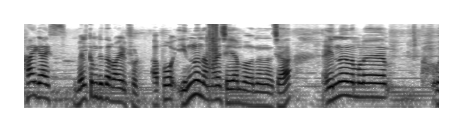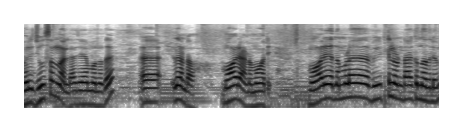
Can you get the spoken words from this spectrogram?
Hi guys welcome to the royal food അപ്പോൾ ഇന്ന് നമ്മൾ ചെയ്യാൻ പോകുന്നതെന്ന് വെച്ചാൽ ഇന്ന് നമ്മൾ ഒരു ജ്യൂസൊന്നുമല്ല ചെയ്യാൻ പോകുന്നത്. ഇത് കണ്ടോ? മോരാണ് മോര്. മോര് നമ്മൾ വീട്ടിലുണ്ടാക്കുന്നതിലും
